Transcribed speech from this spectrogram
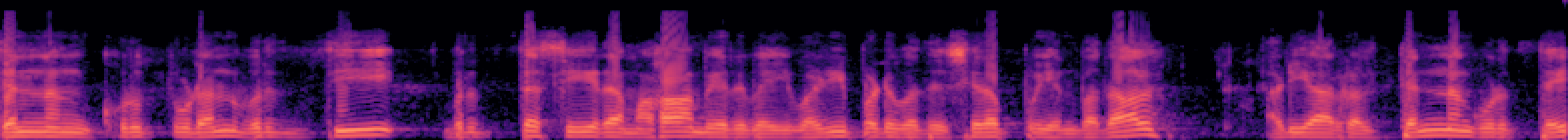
தென்னங்குருத்துடன் விருத்தி விருத்த சீர மகாமேருவை வழிபடுவது சிறப்பு என்பதால் அடியார்கள் தென்னங்குருத்தை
